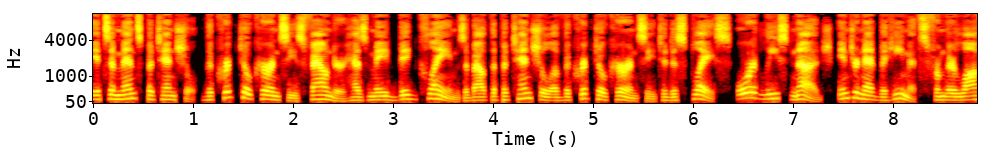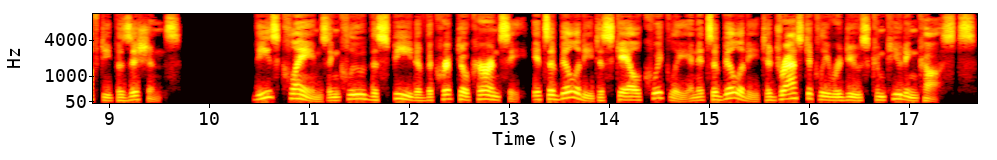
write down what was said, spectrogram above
Its immense potential. The cryptocurrency's founder has made big claims about the potential of the cryptocurrency to displace, or at least nudge, Internet behemoths from their lofty positions. These claims include the speed of the cryptocurrency, its ability to scale quickly, and its ability to drastically reduce computing costs.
